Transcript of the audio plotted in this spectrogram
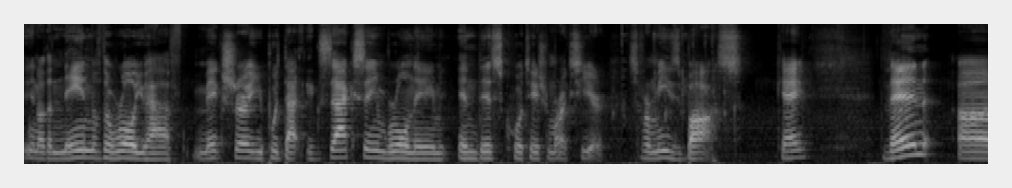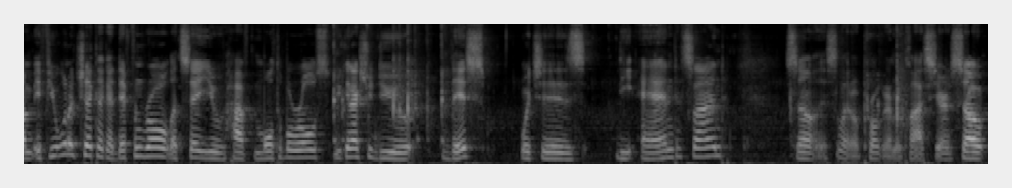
you know the name of the role you have make sure you put that exact same role name in this quotation marks here. So for me it's boss okay? Then um, if you want to check like a different role let's say you have multiple roles you can actually do this which is the and sign so this little programming class here. So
